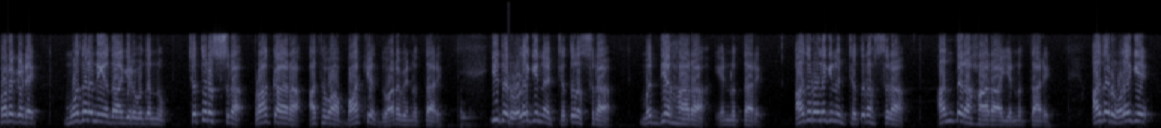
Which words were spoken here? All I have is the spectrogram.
ಹೊರಗಡೆ ಮೊದಲನೆಯದಾಗಿರುವುದನ್ನು ಚತುರಸ್ರ ಪ್ರಾಕಾರ ಅಥವಾ ಬಾಹ್ಯ ದ್ವಾರವೆನ್ನುತ್ತಾರೆ. ಇದರೊಳಗಿನ ಚತುರಸ್ರ ಮಧ್ಯಹಾರ ಎನ್ನುತ್ತಾರೆ. ಅದರೊಳಗಿನ ಚತುರಸ್ರ ಅಂತರಹಾರ ಎನ್ನುತ್ತಾರೆ. ಅದರೊಳಗೆ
